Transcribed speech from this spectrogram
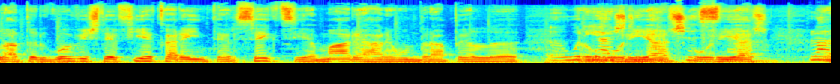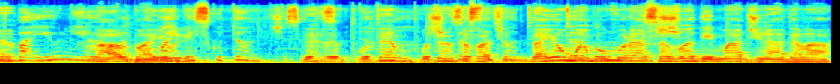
la Târgoviște, fiecare intersecție mare are un drapel uh, uriaș. uriaș, uriaș. La Alba Iulia, la Alba Iulia. mai discutăm ce să de, discutăm. Putem, putem să facem. Tot. Dar eu m-am bucurat să văd imaginea de la,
